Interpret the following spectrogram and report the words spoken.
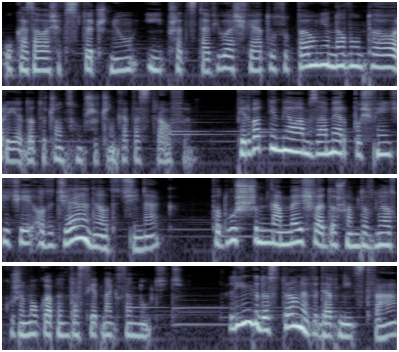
ukazała się w styczniu i przedstawiła światu zupełnie nową teorię dotyczącą przyczyn katastrofy. Pierwotnie miałam zamiar poświęcić jej oddzielny odcinek. Po dłuższym namyśle doszłam do wniosku, że mogłabym Was jednak zanudzić. Link do strony wydawnictwa,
